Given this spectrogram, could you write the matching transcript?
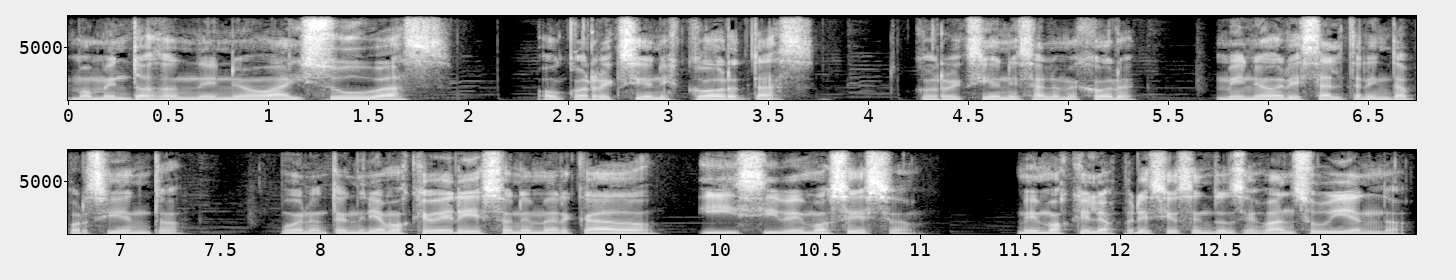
momentos donde no hay subas o correcciones cortas, correcciones a lo mejor menores al 30%. Bueno, tendríamos que ver eso en el mercado y si vemos eso, vemos que los precios entonces van subiendo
